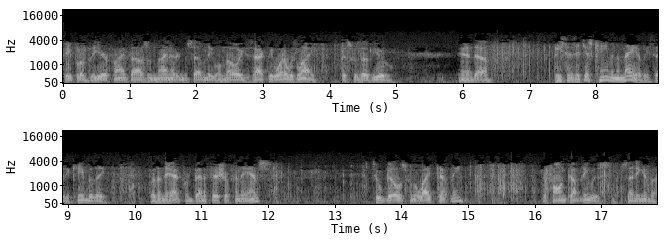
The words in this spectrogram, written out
people of the year 5970 will know exactly what it was like. This was of you. And uh, he says it just came in the mail. He said it came with a with an ad from Beneficial Finance, two bills from the light company. The phone company was sending him a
